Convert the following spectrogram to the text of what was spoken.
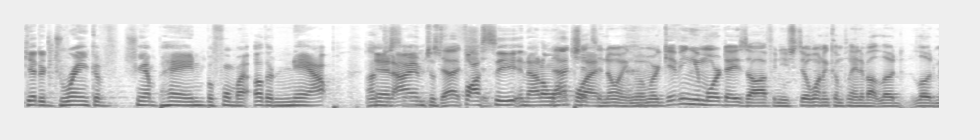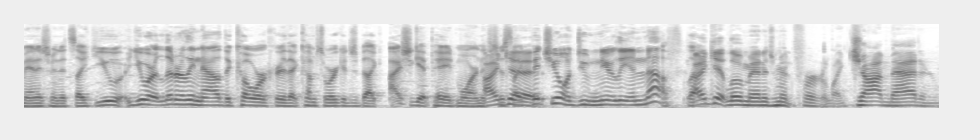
get a drink of champagne before my other nap. I'm and I am just fussy shit- and I don't want That to play. shit's annoying. When we're giving you more days off and you still want to complain about load load management, it's like you you are literally now the coworker that comes to work and just be like, I should get paid more, and it's I just get- like, bitch, you don't do nearly enough. Like, I get load management for like John Madden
